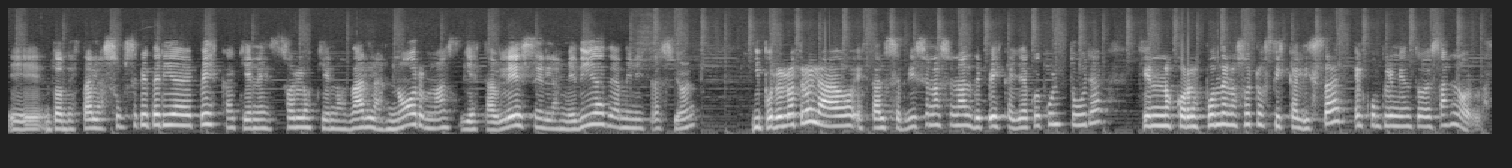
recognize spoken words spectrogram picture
eh, donde está la Subsecretaría de Pesca, quienes son los que nos dan las normas y establecen las medidas de administración. Y por el otro lado está el Servicio Nacional de Pesca y Acuicultura, quien nos corresponde a nosotros fiscalizar el cumplimiento de esas normas.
